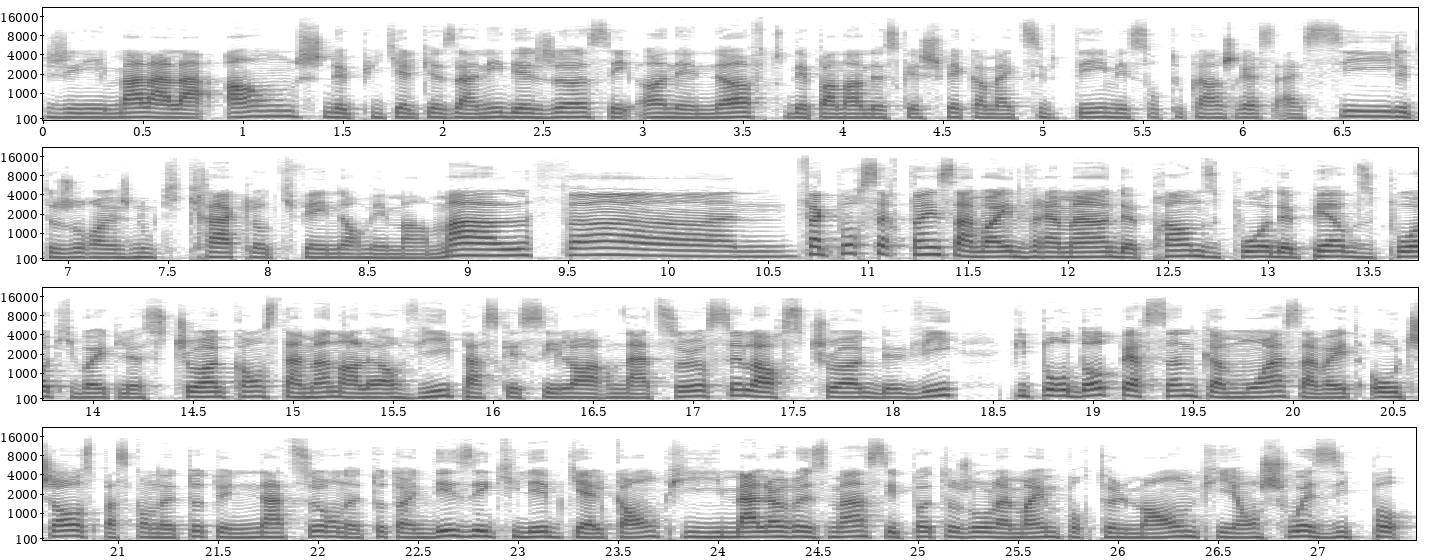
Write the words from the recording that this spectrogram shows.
J'ai mal à la hanche depuis quelques années déjà, c'est on and off, tout dépendant de ce que je fais comme activité, mais surtout quand je reste assis. J'ai toujours un genou qui craque, l'autre qui fait énormément mal. Fun! Fait que pour certains, ça va être vraiment de prendre du poids, de perdre du poids qui va être le struggle constamment dans leur vie parce que c'est leur nature, c'est leur struggle de vie. Puis pour d'autres personnes comme moi, ça va être autre chose parce qu'on a toute une nature, on a tout un déséquilibre quelconque. Puis malheureusement, c'est pas toujours le même pour tout le monde, puis on choisit pas.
